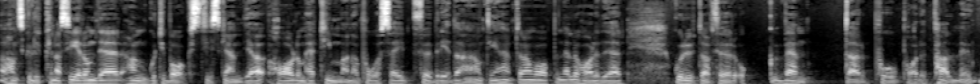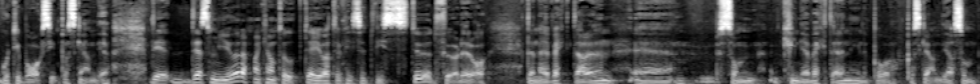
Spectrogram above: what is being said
han skulle kunna se dem där. Han går tillbaks till Skandia, har de här timmarna på sig, förbereda. Antingen hämtar han vapen eller har det där, går utanför och väntar tittar på paret Palme går tillbaka in på Skandia. Det, det, som gör att man kan ta upp det är ju att det finns ett visst stöd för det. Då. Den här väktaren, eh, som kvinnliga väktaren inne på, på Skandia som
